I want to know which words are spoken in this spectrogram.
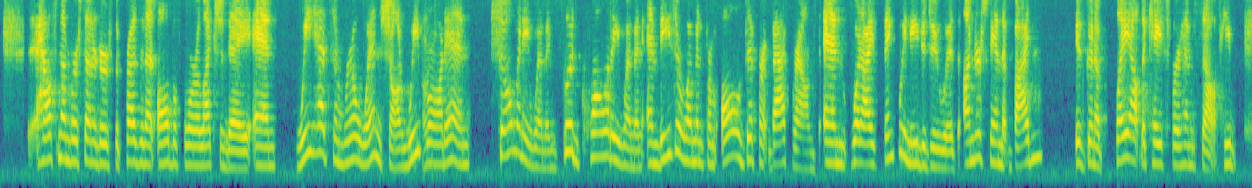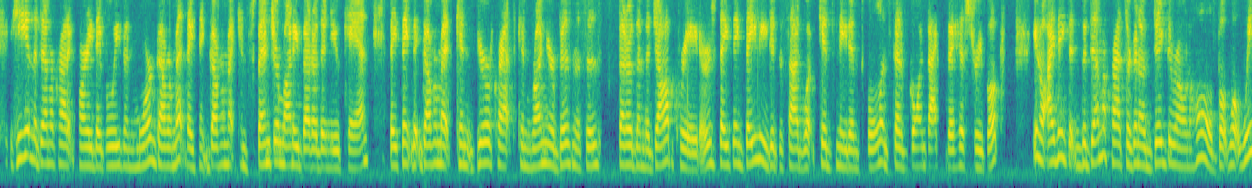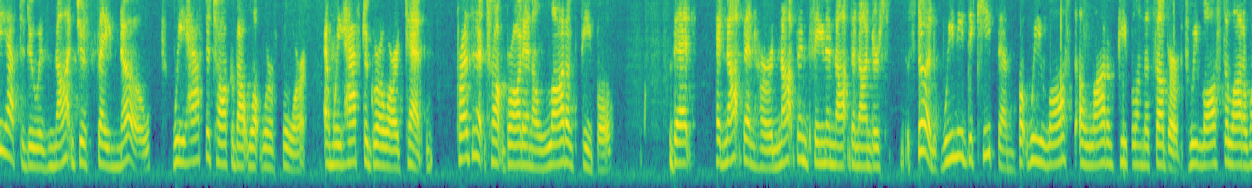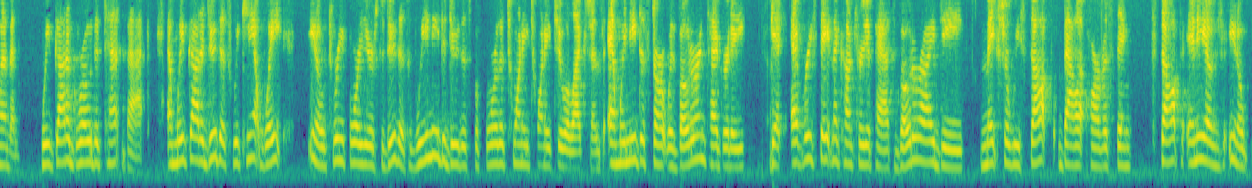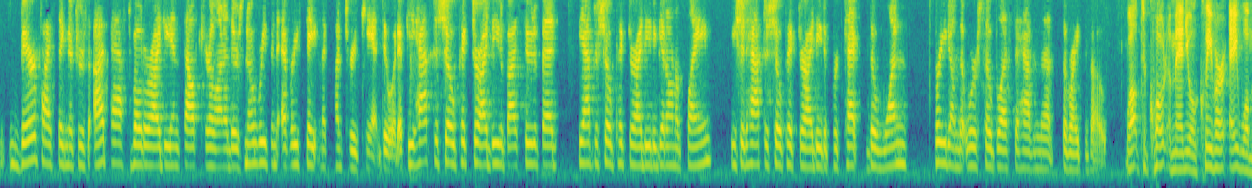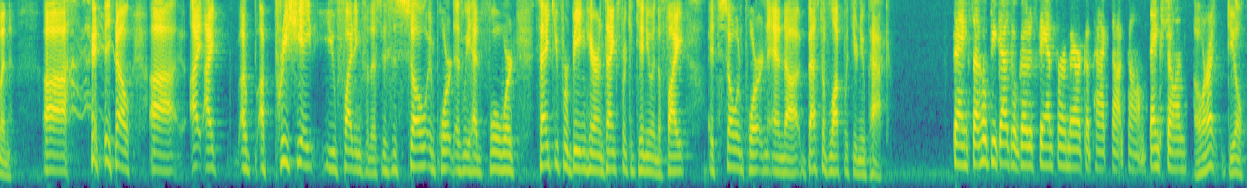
House members, senators, the president, all before Election Day. And we had some real wins, Sean. We oh. brought in so many women, good quality women, and these are women from all different backgrounds. And what I think we need to do is understand that Biden is going to play out the case for himself. He he and the Democratic Party they believe in more government. They think government can spend your money better than you can. They think that government can bureaucrats can run your businesses better than the job creators. They think they need to decide what kids need in school instead of going back to the history books. You know, I think that the Democrats are going to dig their own hole. But what we have to do is not just say no, we have to talk about what we're for and we have to grow our tent. President Trump brought in a lot of people that had not been heard, not been seen, and not been understood. We need to keep them, but we lost a lot of people in the suburbs. We lost a lot of women. We've got to grow the tent back, and we've got to do this. We can't wait, you know, three, four years to do this. We need to do this before the 2022 elections, and we need to start with voter integrity. Get every state in the country to pass voter ID. Make sure we stop ballot harvesting stop any of you know verify signatures. I passed voter id in south carolina. There's no reason every state in the country can't do it. If you have to show picture id to buy sudafed you have to show picture id to get on a plane you should have to show picture id to protect the one freedom that we're so blessed to have in the, the right to vote. Well, to quote Emanuel Cleaver, a woman. Uh, you know, uh, I, I appreciate you fighting for this. This is so important as we head forward. Thank you for being here and thanks for continuing the fight. It's so important and uh, best of luck with your new PAC. Thanks. I hope you guys will go to standforamericapac.com. Thanks, Sean. All right, deal.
